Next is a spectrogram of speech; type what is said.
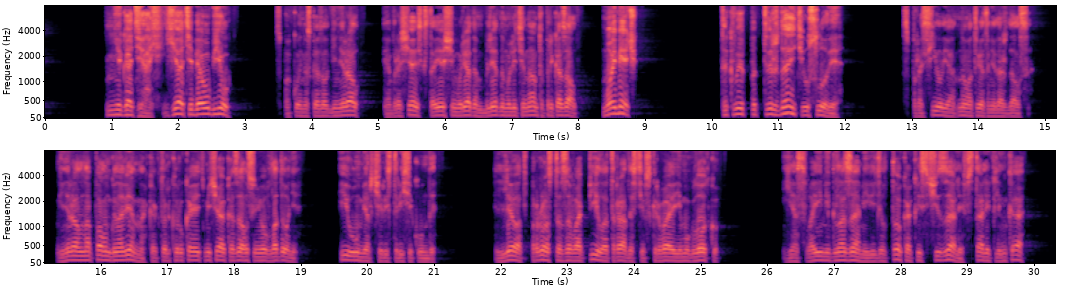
«Негодяй, я тебя убью!» — спокойно сказал генерал и, обращаясь к стоящему рядом бледному лейтенанту, приказал. «Мой меч!» «Так вы подтверждаете условия?» — спросил я, но ответа не дождался. Генерал напал мгновенно, как только рукоять меча оказалась у него в ладони, и умер через три секунды. Лед просто завопил от радости, вскрывая ему глотку. Я своими глазами видел то, как исчезали в стали клинка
